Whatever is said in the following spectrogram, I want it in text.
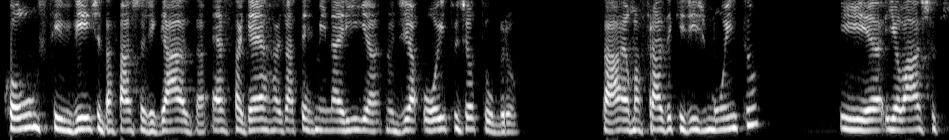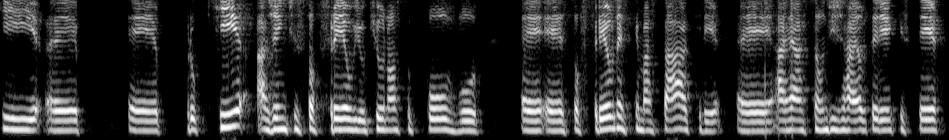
com os civis da faixa de Gaza, essa guerra já terminaria no dia 8 de outubro. Tá? É uma frase que diz muito, e, e eu acho que é, é, para o que a gente sofreu e o que o nosso povo é, é sofreu nesse massacre, é, a reação de Israel teria que ser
